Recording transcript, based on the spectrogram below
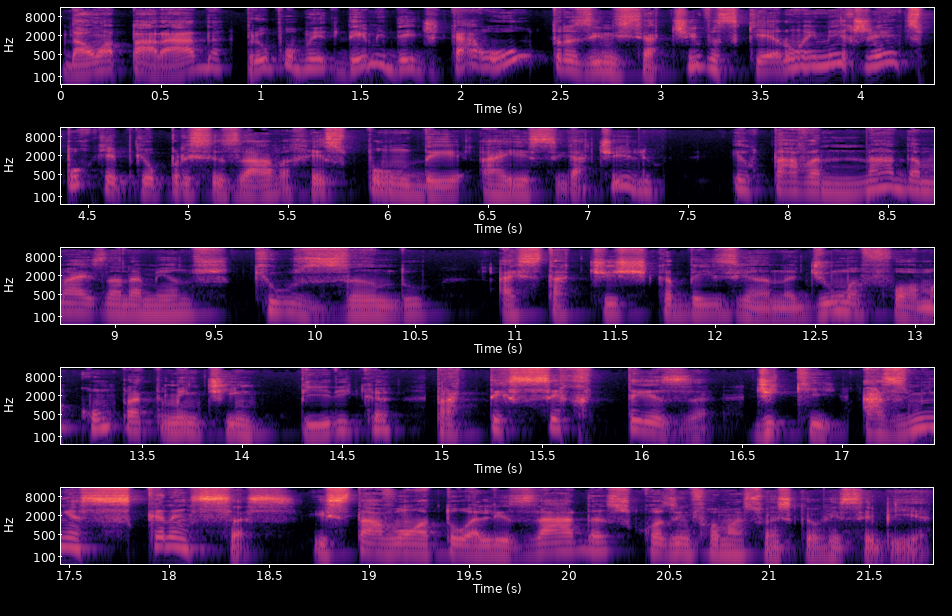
dar uma parada para eu poder me dedicar a outras iniciativas que eram emergentes. Por quê? Porque eu precisava responder a esse gatilho. Eu estava nada mais, nada menos que usando a estatística bayesiana de uma forma completamente empírica para ter certeza de que as minhas crenças estavam atualizadas com as informações que eu recebia.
